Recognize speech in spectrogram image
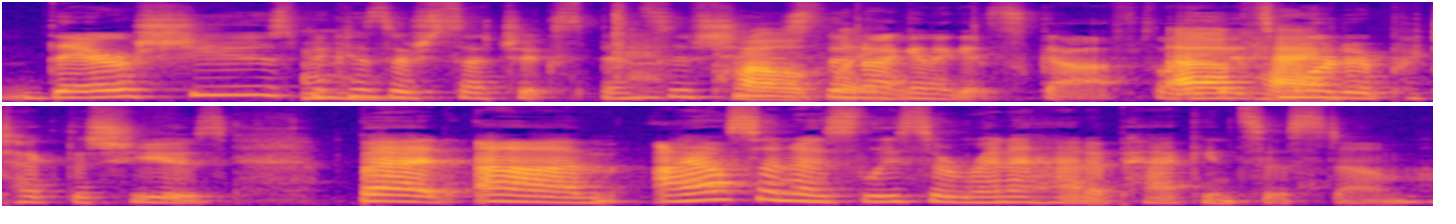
their shoes because they're such expensive shoes, Probably. they're not going to get scuffed. Like it's more to protect the shoes. But um I also noticed Lisa Rinna had a packing system.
